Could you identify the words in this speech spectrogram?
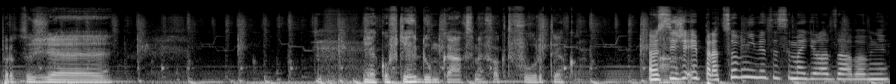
Protože jako v těch důmkách jsme fakt furt jako. A myslíš, že i pracovní věci se mají dělat zábavně?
